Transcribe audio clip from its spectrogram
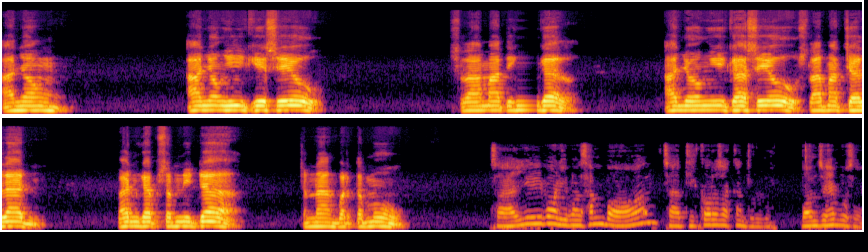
Anyong 안녕히 계세요. Selamat tinggal. 안녕히 가세요. Selamat jalan. 반갑습니다. senang bertemu. 자, 1번, 2번, 3번. 자, 뒷걸어 잠깐 둘러. 먼저 해보세요.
